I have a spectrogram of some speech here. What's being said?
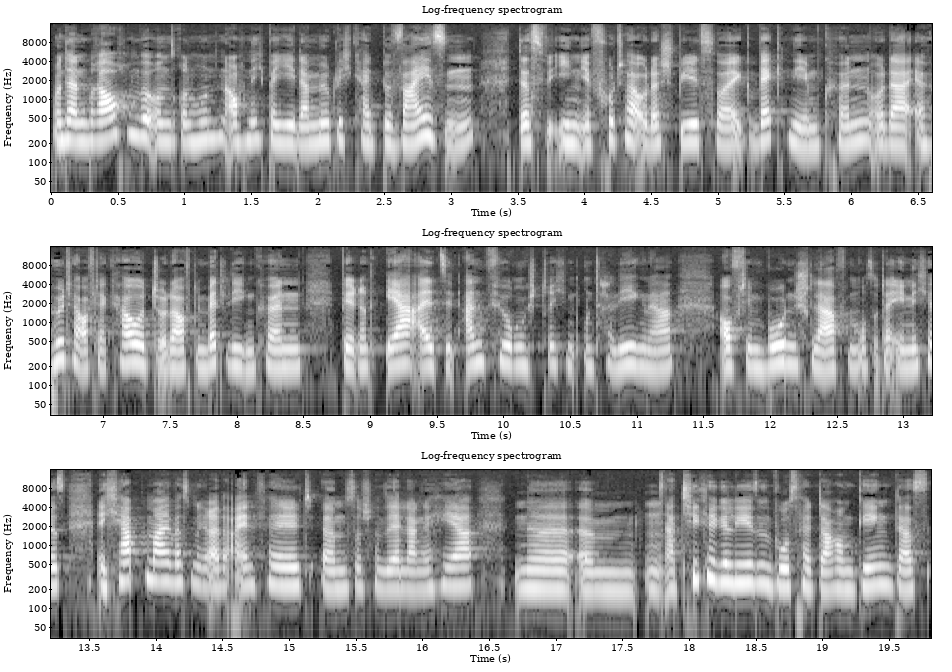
Und dann brauchen wir unseren Hunden auch nicht bei jeder Möglichkeit beweisen, dass wir ihnen ihr Futter oder Spielzeug wegnehmen können oder erhöhter auf der Couch oder auf dem Bett liegen können, während er als in Anführungsstrichen Unterlegener auf dem Boden schlafen muss oder ähnliches. Ich habe mal, was mir gerade einfällt, ähm, das ist schon sehr lange her, eine, ähm, einen Artikel gelesen, wo es halt darum ging, dass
